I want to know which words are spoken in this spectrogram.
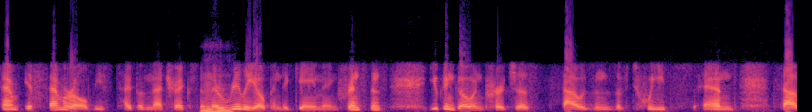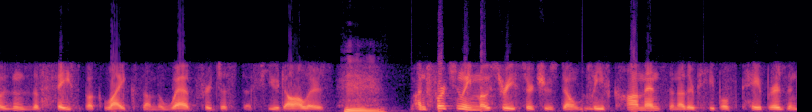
fem- ephemeral these type of metrics, and mm-hmm. they're really open to gaming. For instance, you can go and purchase thousands of tweets and thousands of Facebook likes on the web for just a few dollars. Hmm. Unfortunately, most researchers don't leave comments on other people's papers, and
